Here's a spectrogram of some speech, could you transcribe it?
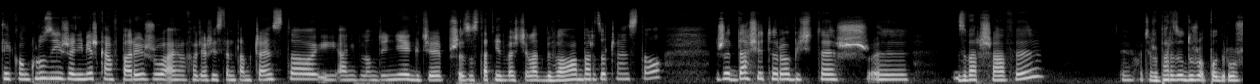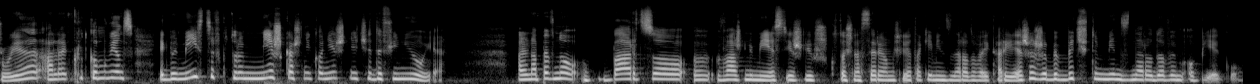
tej konkluzji, że nie mieszkam w Paryżu, a chociaż jestem tam często, i ani w Londynie, gdzie przez ostatnie 20 lat bywałam bardzo często, że da się to robić też y, z Warszawy, chociaż bardzo dużo podróżuję, ale krótko mówiąc, jakby miejsce, w którym mieszkasz, niekoniecznie cię definiuje. Ale na pewno bardzo y, ważnym jest, jeżeli już ktoś na serio myśli o takiej międzynarodowej karierze, żeby być w tym międzynarodowym obiegu.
